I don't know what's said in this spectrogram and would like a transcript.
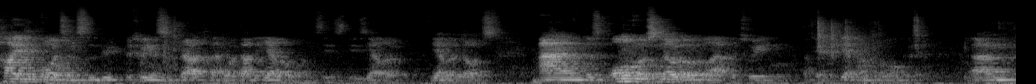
high importance between the centrality network are the yellow ones, these, these yellow, yellow dots. And there's almost no overlap between, okay, yeah, I'm all good. Um,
